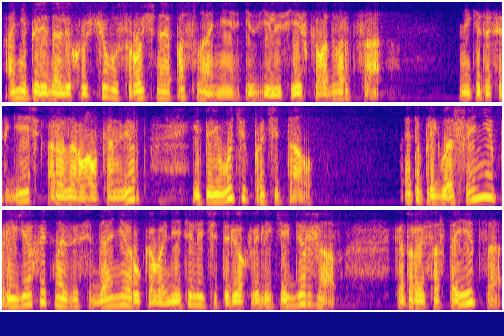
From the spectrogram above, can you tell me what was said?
Они передали Хрущеву срочное послание из Елисейского дворца. Никита Сергеевич разорвал конверт, и переводчик прочитал. Это приглашение приехать на заседание руководителей четырех великих держав, которое состоится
